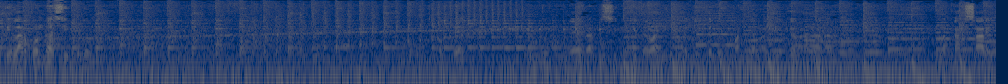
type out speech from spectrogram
Pilar pondasi belum. Oke untuk daerah di sini kita lanjut lagi ke depannya lagi ke arah Mekarsari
